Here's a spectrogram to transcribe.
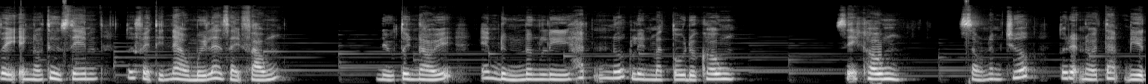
Vậy anh nói thử xem, tôi phải thế nào mới là giải phóng? Nếu tôi nói, em đừng nâng ly hắt nước lên mặt tôi được không? Sẽ không. Sáu năm trước, tôi đã nói tạm biệt,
